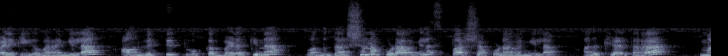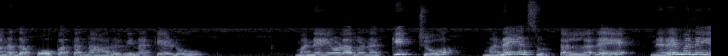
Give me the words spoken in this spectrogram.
ಬೆಳಕಿಗೆ ಬರಂಗಿಲ್ಲ. ಅವನ ವ್ಯಕ್ತಿತ್ವಕ್ಕ ಬೆಳಕಿನ ಒಂದು ದರ್ಶನ ಕೂಡ ಆಗಂಗಿಲ್ಲ, ಸ್ಪರ್ಶ ಕೂಡ ಆಗಂಗಿಲ್ಲ. ಅದಕ್ಕೆ ಹೇಳ್ತಾರ, ಮನದ ಕೋಪ ತನ್ನ ಅರಿವಿನ ಕೇಡು. ಮನೆಯೊಳಗಣ ಕಿಚ್ಚು, ಮನೆಯ ಸುಟ್ಟಲ್ಲದೆ ನೆರೆಮನೆಯ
